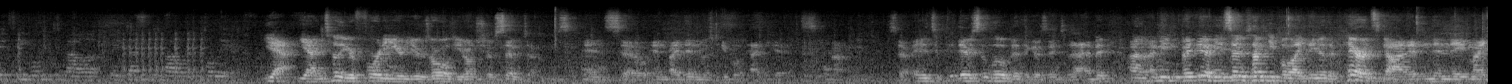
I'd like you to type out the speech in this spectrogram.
it's able to develop, it doesn't develop fully. Yeah, yeah. Until you're 40 or years old, you don't show symptoms, and so and by then most people have had kids. So and it's there's a little bit that goes into that, but um, I mean, but I mean, some some people like they know their parents got it, and then they might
